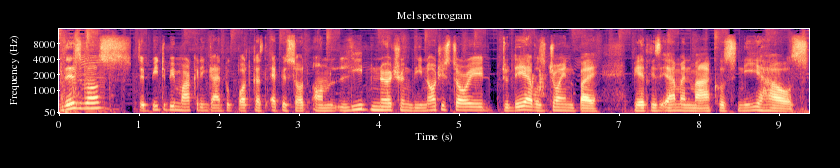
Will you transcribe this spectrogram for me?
This was the B2B Marketing Guidebook podcast episode on lead nurturing the Innogy story. Today I was joined by Beatrice Ehrmann, Markus Niehaus.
